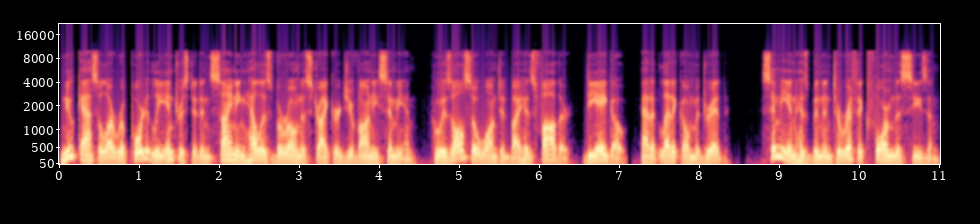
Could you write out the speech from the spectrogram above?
Newcastle are reportedly interested in signing Hellas Verona striker Giovanni Simeone, who is also wanted by his father, Diego, at Atletico Madrid. Simeone has been in terrific form this season,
